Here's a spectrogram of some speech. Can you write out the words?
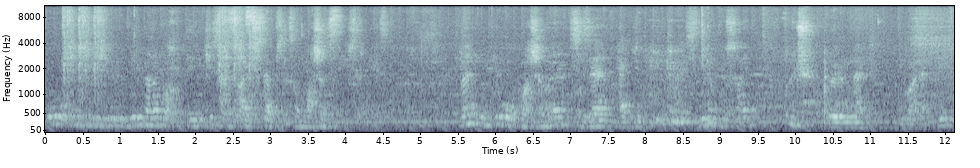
o biri mənə baxıb dedi ki, sən sayt istəmirsən, sən maşın istəyirsən. Mən indi o maşını sizə təqdim etmək istəyirəm. Bu sayt üç bölümdən ibarətdir.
